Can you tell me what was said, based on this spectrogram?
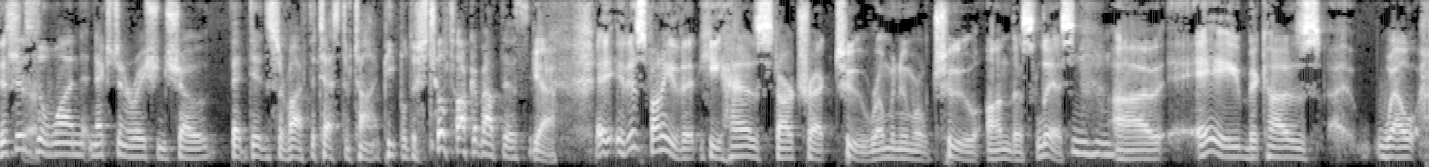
this is the one next generation show that did survive the test of time. People do still talk about this. Yeah. It, it is funny that he has Star Trek 2, Roman numeral 2, on this list. Mm-hmm. Uh, a, because, uh, well,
